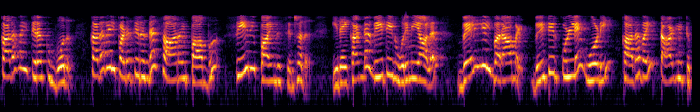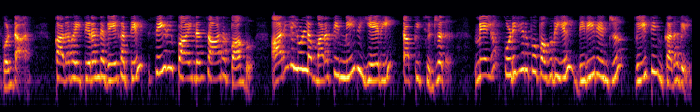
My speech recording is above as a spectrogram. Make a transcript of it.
கதவை திறக்கும் போது கதவில் படுத்திருந்த சாரை பாம்பு சீறி பாய்ந்து சென்றது. இதை கண்ட வீட்டின் உரிமையாளர் வெளியில் வராமல் வீட்டிற்குள்ளே ஓடி கதவை தாழிட்டுக் கொண்டார். கதவை திறந்த வேகத்தில் சீறி பாய்ந்த சார பாம்பு அருகில் உள்ள மரத்தின் மீது ஏறி தப்பிச் சென்றது. மேலும் குடியிருப்பு பகுதியில் திடீரென்று வீட்டின் கதவில்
